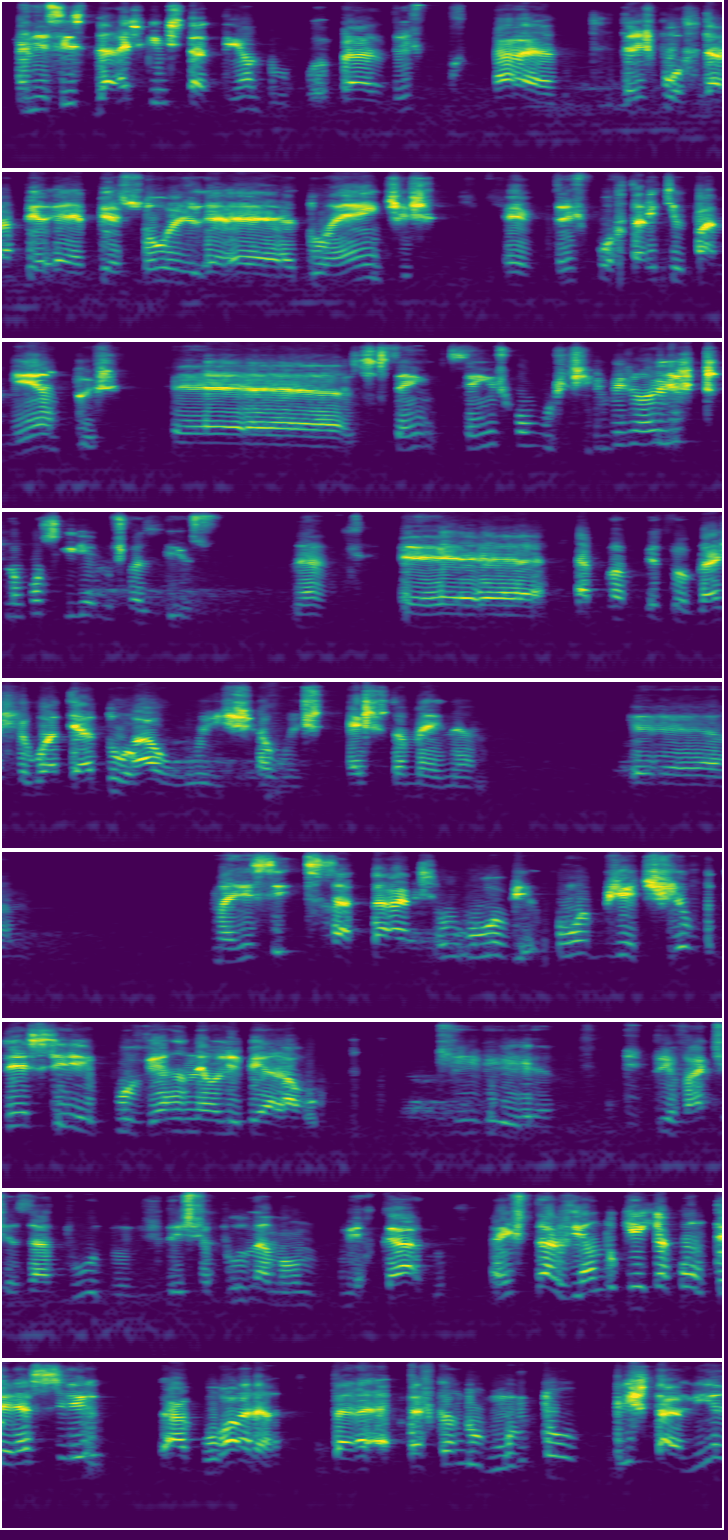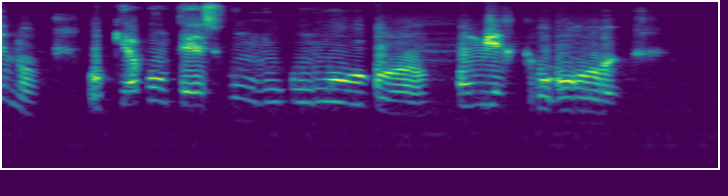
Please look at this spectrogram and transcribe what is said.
a necessidade que a gente está tendo para transportar, transportar é, pessoas é, doentes, é, transportar equipamentos, é, sem, sem os combustíveis nós não conseguiríamos fazer isso. Né? É, a própria Petrobras chegou até a doar alguns, alguns testes também, né? É, mas esse, esses ataques, o, o objetivo desse governo neoliberal de, de, privatizar tudo, de deixar tudo na mão do mercado, a gente está vendo o que, que acontece agora. Está tá ficando muito cristalino o que acontece com, com, o, com o,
